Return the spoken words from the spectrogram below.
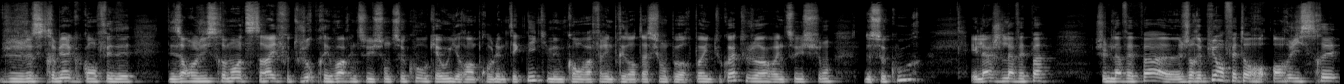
je, sais très bien que quand on fait des, des, enregistrements, etc., il faut toujours prévoir une solution de secours au cas où il y aura un problème technique, même quand on va faire une présentation PowerPoint ou quoi, toujours avoir une solution de secours. Et là, je l'avais pas. Je ne l'avais pas. Euh, j'aurais pu en fait enregistrer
